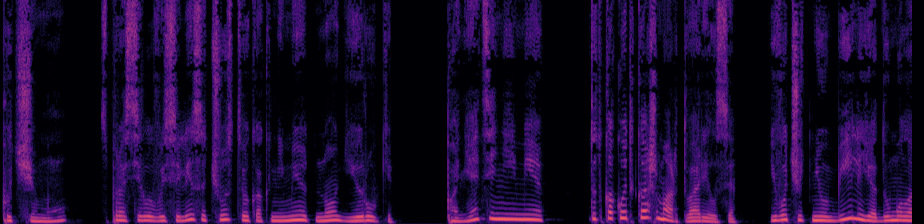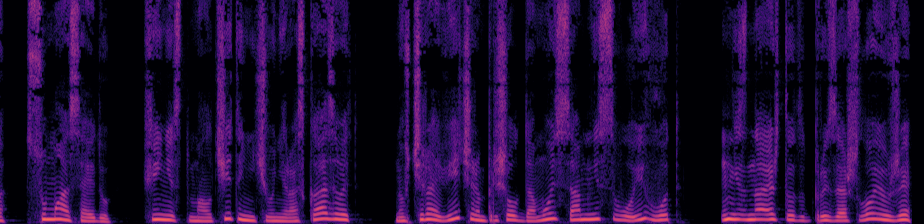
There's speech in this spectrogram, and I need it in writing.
«Почему?» — спросила Василиса, чувствуя, как немеют ноги и руки. «Понятия не имею. Тут какой-то кошмар творился. Его чуть не убили, я думала, с ума сойду. Финист молчит и ничего не рассказывает. Но вчера вечером пришел домой сам не свой, и вот. Не знаю, что тут произошло, и уже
